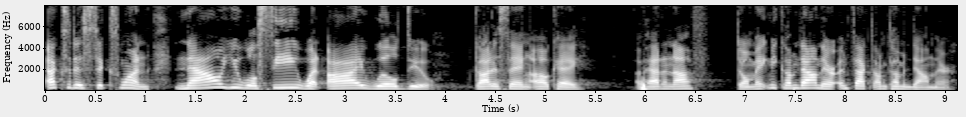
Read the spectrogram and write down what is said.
Exodus 6 1, now you will see what I will do. God is saying, oh, okay, I've had enough. Don't make me come down there. In fact, I'm coming down there.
